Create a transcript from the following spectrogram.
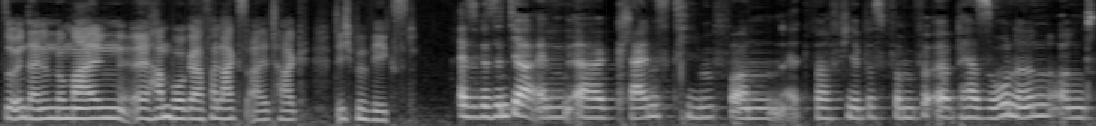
so in deinem normalen äh, Hamburger Verlagsalltag dich bewegst? Also wir sind ja ein äh, kleines Team von etwa vier bis fünf äh, Personen und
